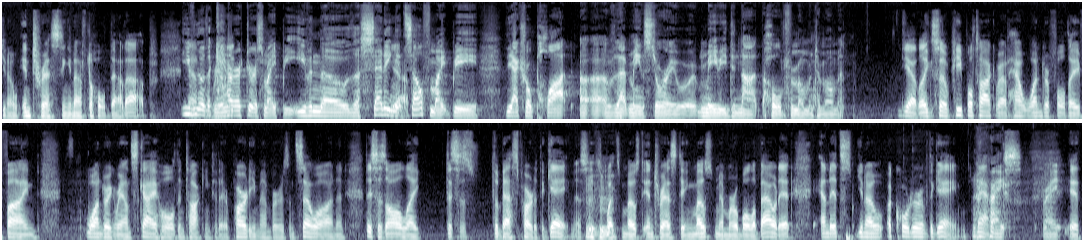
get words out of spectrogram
You know, interesting enough to hold that up. even And though the really- characters might be, even though the setting Yeah. itself might be, the actual plot uh, of that main story maybe did not hold from moment to moment. Yeah, like so people talk about how wonderful they find wandering around Skyhold and talking to their party members and so on, and this is all like this is the best part of the game. This is what's most interesting, most memorable about it, and it's you know a quarter of the game max. Right, right. It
